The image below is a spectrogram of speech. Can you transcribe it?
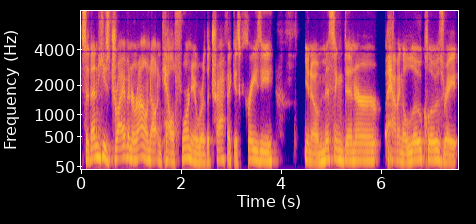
So then he's driving around out in California where the traffic is crazy, you know, missing dinner, having a low close rate.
